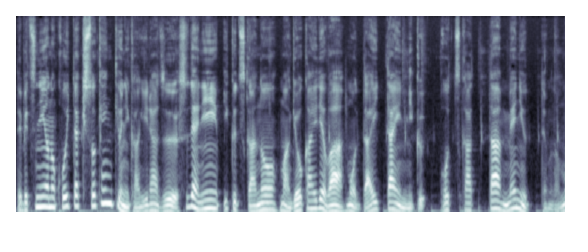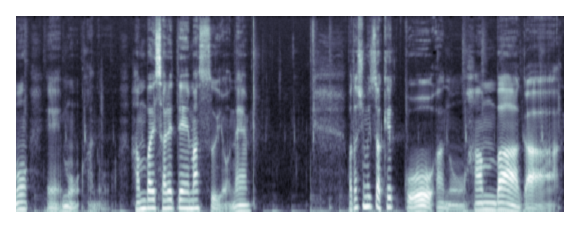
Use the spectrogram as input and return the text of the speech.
で別にあのこういった基礎研究に限らずすでにいくつかの、まあ、業界ではもう代替肉を使ったメニューってものも、えー、もうあの販売されてますよね。私も実は結構あのハンバーガー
